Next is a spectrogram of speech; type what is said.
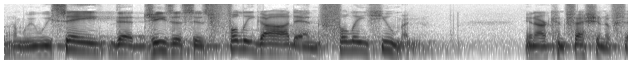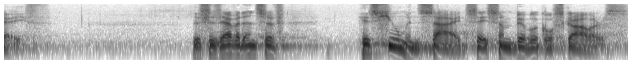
Um, we, we say that Jesus is fully God and fully human in our confession of faith. This is evidence of his human side, say some biblical scholars.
